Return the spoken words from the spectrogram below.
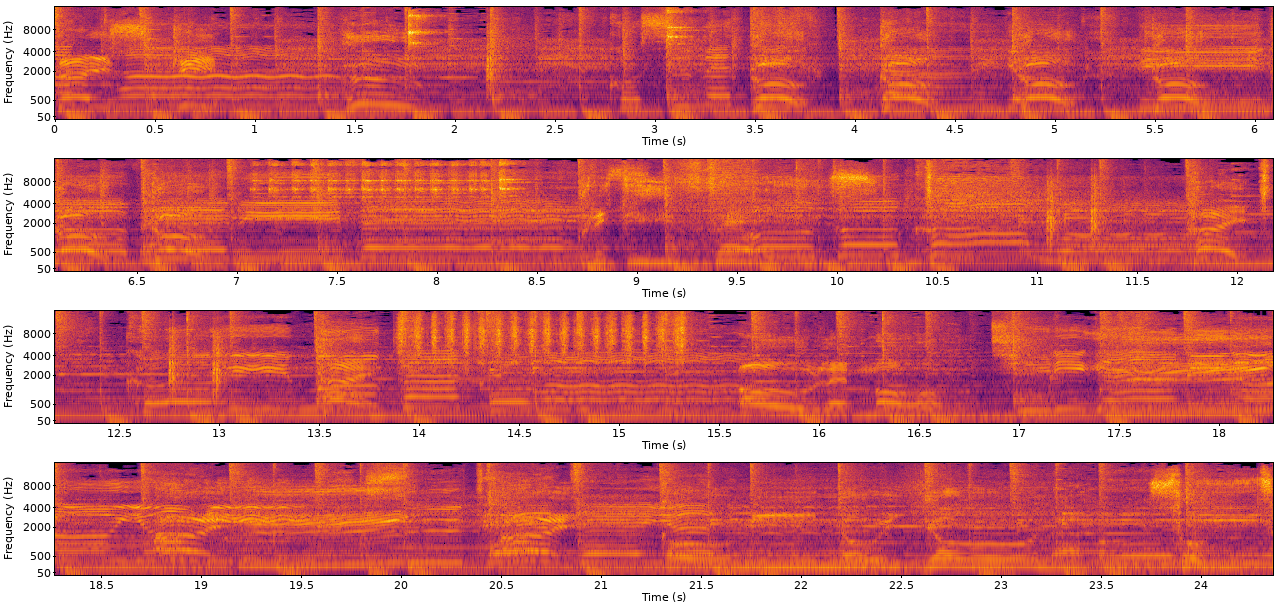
大好き。フーコスメティックだよビーフェプリティフェイス男もはい恋もはいタコも俺もちり紙のように捨ててやゴるミのような存在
